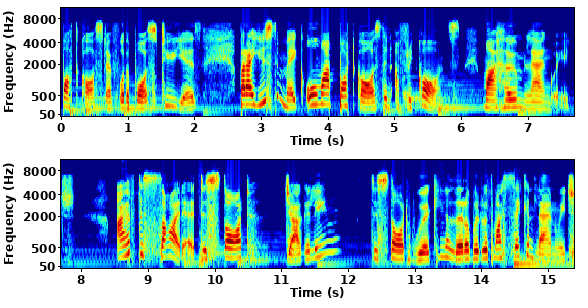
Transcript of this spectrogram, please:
podcaster for the past 2 years, but I used to make all my podcasts in Afrikaans, my home language. I have decided to start juggling to start working a little bit with my second language,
